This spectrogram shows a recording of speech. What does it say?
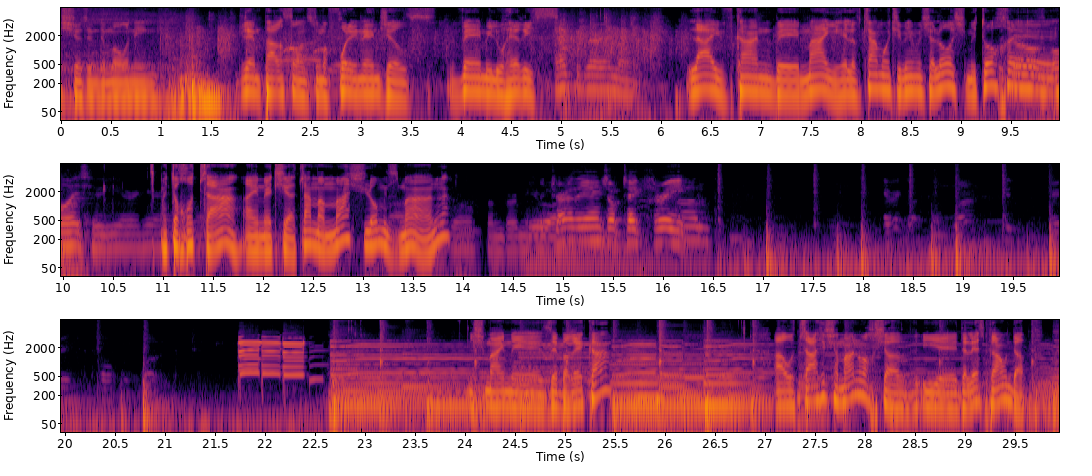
Ashes in the morning. גרם פרסונס עם ה-Fallen Angels ואמילו הריס. Thank you very much. לייב כאן במאי 1973 מתוך, Girls, אה, boys who you're here. מתוך הוצאה, האמת שיצאה ממש לא מזמן. נשמע עם אה, זה ברקע. ההוצאה ששמענו עכשיו היא אה, The Last Roundup. אה,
